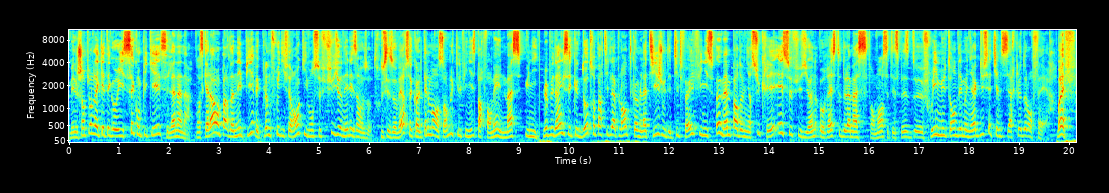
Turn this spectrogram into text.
Mais le champion de la catégorie c'est compliqué, c'est l'ananas. Dans ce cas-là, on part d'un épi avec plein de fruits différents qui vont se fusionner les uns aux autres. Tous ces ovaires se collent tellement ensemble qu'ils finissent par former une masse unie. Le plus dingue, c'est que d'autres parties de la plante, comme la tige ou des petites feuilles, finissent eux-mêmes par devenir sucrés et se fusionnent au reste de la masse, formant cette espèce de fruit mutant démoniaque du 7ème cercle de l'enfer. Bref,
